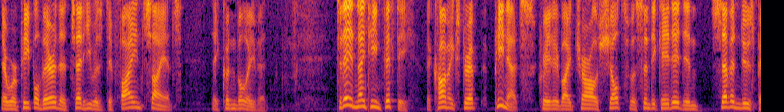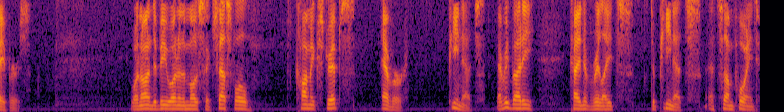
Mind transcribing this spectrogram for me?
There were people there that said he was defying science. They couldn't believe it. Today in 1950, the comic strip Peanuts, created by Charles Schulz, was syndicated in seven newspapers. It went on to be one of the most successful comic strips ever. Peanuts. Everybody kind of relates to Peanuts at some point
